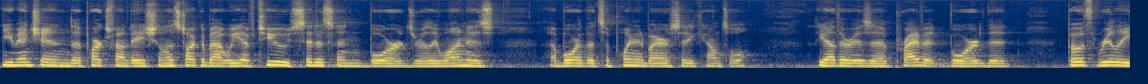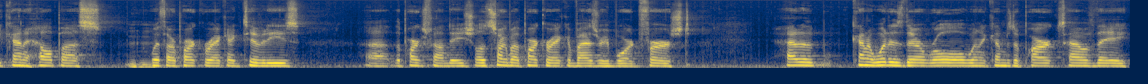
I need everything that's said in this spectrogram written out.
You mentioned the Parks Foundation. Let's talk about, we have two citizen boards, really. One is a board that's appointed by our city council. The other is a private board that both really kind of help us with our park and rec activities. Uh, The Parks Foundation, let's talk about the Park and Rec Advisory Board first. How do, kind of what is their role when it comes to parks? How have they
